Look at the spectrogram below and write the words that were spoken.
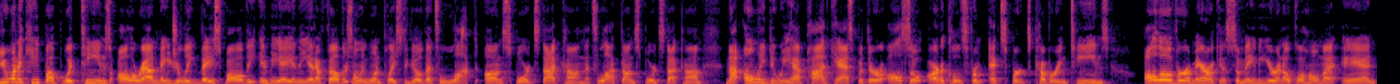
You want to keep up with teams all around Major League Baseball, the NBA, and the NFL, there's only one place to go. That's lockedonsports.com. That's lockedonsports.com. Not only do we have podcasts, but there are also articles from experts covering teams all over America. So maybe you're in Oklahoma and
